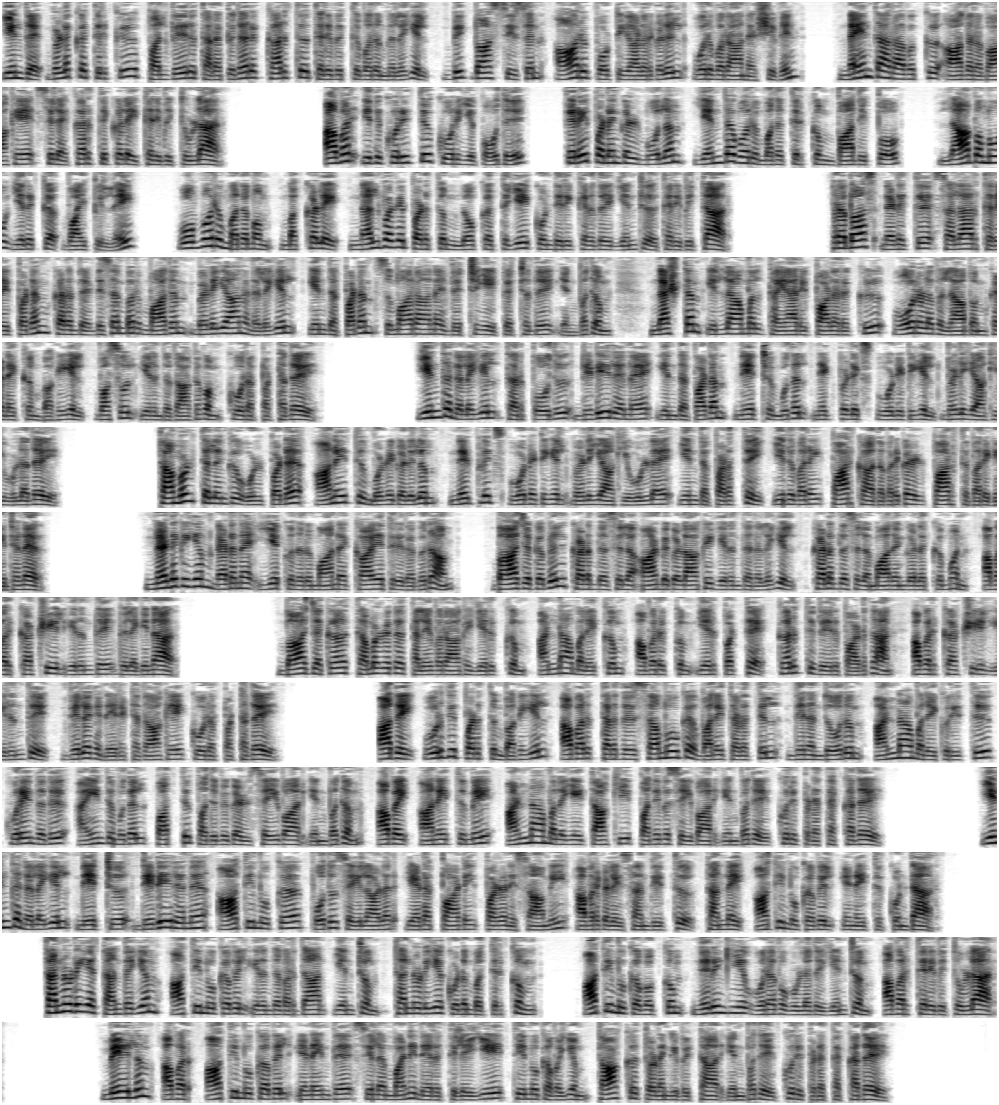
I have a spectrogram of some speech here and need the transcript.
இந்த விளக்கத்திற்கு பல்வேறு தரப்பினர் கருத்து தெரிவித்து வரும் நிலையில் பிக் பாஸ் சீசன் ஆறு போட்டியாளர்களில் ஒருவரான ஷிவின் நயன்தாராவுக்கு ஆதரவாக சில கருத்துக்களை தெரிவித்துள்ளார். அவர் இதுகுறித்து கூறியபோது திரைப்படங்கள் மூலம் எந்தவொரு மதத்திற்கும் பாதிப்போ லாபமோ இருக்க வாய்ப்பில்லை ஒவ்வொரு மதமும் மக்களை நல்வழிப்படுத்தும் நோக்கத்தையே கொண்டிருக்கிறது என்று தெரிவித்தார். பிரபாஸ் நடித்த சலார் திரைப்படம் கடந்த டிசம்பர் மாதம் வெளியான நிலையில் இந்த படம் சுமாரான வெற்றியை பெற்றது என்பதும் நஷ்டம் இல்லாமல் தயாரிப்பாளருக்கு ஓரளவு லாபம் கிடைக்கும் வகையில் வசூல் இருந்ததாகவும் கூறப்பட்டது. இந்த நிலையில் தற்போது திடீரென இந்த படம் நேற்று முதல் நெட்ஃபிளிக்ஸ் ஓடிடியில் வெளியாகியுள்ளது. தமிழ் தெலுங்கு உள்பட அனைத்து மொழிகளிலும் நெட்ஃபிளிக்ஸ் ஓடிடியில் வெளியாகியுள்ள இந்த படத்தை இதுவரை பார்க்காதவர்கள் பார்த்து வருகின்றனர். நடிகையும் நடன இயக்குநருமான காயத்ரி ரகுராம் பாஜகவில் கடந்த சில ஆண்டுகளாக இருந்த நிலையில் கடந்த சில மாதங்களுக்கு முன் அவர் கட்சியில் இருந்து விலகினார். பாஜக தமிழக தலைவராக இருக்கும் அண்ணாமலைக்கும் அவருக்கும் ஏற்பட்ட கருத்து வேறுபாடுதான் அவர் கட்சியில் இருந்து விலக நேரிட்டதாக கூறப்பட்டது. அதை உறுதிப்படுத்தும் வகையில் அவர் தனது சமூக வலைதளத்தில் தினந்தோறும் அண்ணாமலை குறித்து குறைந்தது ஐந்து முதல் பத்து பதிவுகள் செய்வார் என்பதும் அவை அனைத்துமே அண்ணாமலையை தாக்கி பதிவு செய்வார் என்பது குறிப்பிடத்தக்கது. இந்த நிலையில் நேற்று திடீரென அதிமுக பொதுச் செயலாளர் எடப்பாடி பழனிசாமி அவர்களை சந்தித்து தன்னை அதிமுகவில் இணைத்துக் கொண்டார். தன்னுடைய தந்தையும் அதிமுகவில் இருந்தவர்தான் என்றும் தன்னுடைய குடும்பத்திற்கும் அதிமுகவுக்கும் நெருங்கிய உறவு உள்ளது என்றும் அவர் தெரிவித்துள்ளார். மேலும் அவர் அதிமுகவில் இணைந்த சில மணி நேரத்திலேயே திமுகவையும் தாக்கத் தொடங்கிவிட்டார் என்பது குறிப்பிடத்தக்கது.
